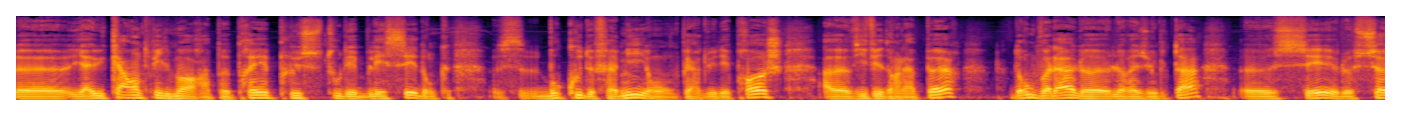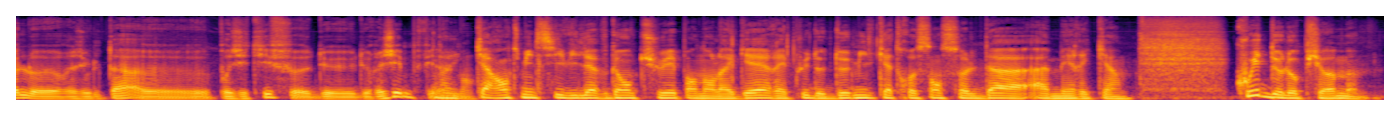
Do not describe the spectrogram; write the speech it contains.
il y a eu 40 000 morts à peu près plus tous les blessés donc beaucoup de familles ont perdu des proches, euh, vivaient dans la peur. Donc voilà le, résultat, euh, c'est le seul résultat euh, positif euh, du, régime finalement. 40 000 civils afghans tués pendant la guerre et plus de 2400 soldats américains. Quid de l'opium? euh,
